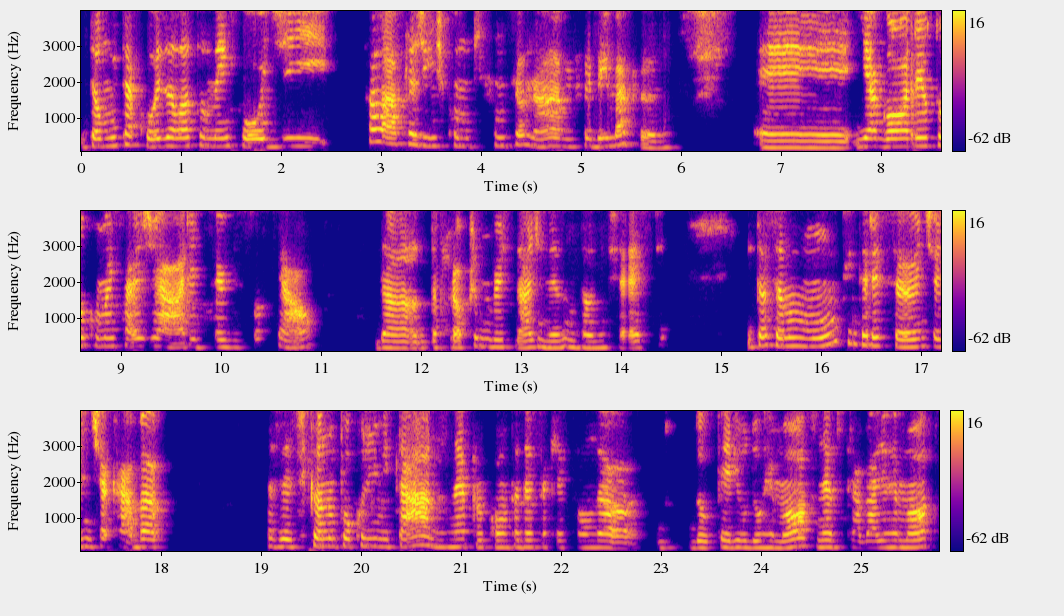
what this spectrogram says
Então, muita coisa ela também pôde falar para a gente como que funcionava, e foi bem bacana. É, e agora eu estou com uma estagiária de serviço social da, da própria universidade mesmo, da Unifesp, e está sendo muito interessante, a gente acaba às vezes ficando um pouco limitados, né, por conta dessa questão da, do período remoto, né, do trabalho remoto,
